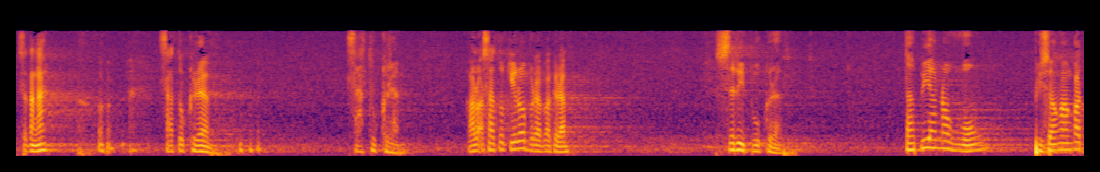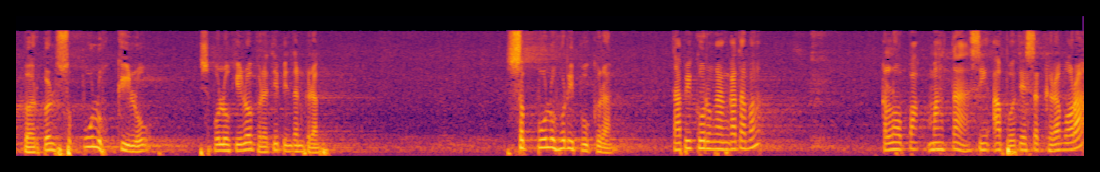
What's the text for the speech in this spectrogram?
Setengah? Satu gram. Satu gram. Kalau satu kilo berapa gram? Seribu gram. Tapi yang nawong bisa ngangkat barbel sepuluh kilo. Sepuluh kilo berarti pinten gram? Sepuluh ribu gram. Tapi kurang ngangkat apa? Kelopak mata sing abote segram ora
